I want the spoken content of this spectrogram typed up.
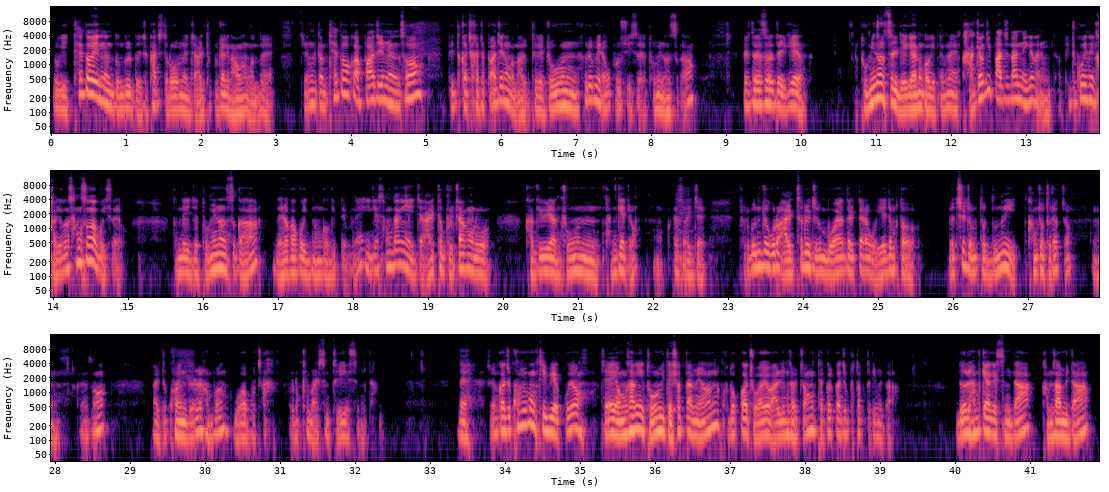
여기 테더에 있는 돈들도 이제 같이 들어오면 이제 알트 불장이 나오는 건데 지금 일단 테더가 빠지면서 비트까지 같이 빠지는 건 되게 좋은 흐름이라고 볼 수 있어요. 도미넌스가. 그래서 이제 이게 도미넌스를 얘기하는 거기 때문에 가격이 빠진다는 얘기는 아닙니다. 비트코인의 가격은 상승하고 있어요. 근데 이제 도미넌스가 내려가고 있는 거기 때문에 이게 상당히 이제 알트 불장으로 가기 위한 좋은 단계죠. 어, 그래서 이제 결론적으로 알트를 지금 모아야 될 때라고 예전부터 며칠 전부터 눈이 강조드렸죠. 음, 그래서 알트 코인들을 한번 모아보자 이렇게 말씀드리겠습니다. 네, 지금까지 코미공 TV였고요. 제 영상이 도움이 되셨다면 구독과 좋아요, 알림 설정, 댓글까지 부탁드립니다. 늘 함께 하겠습니다. 감사합니다.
